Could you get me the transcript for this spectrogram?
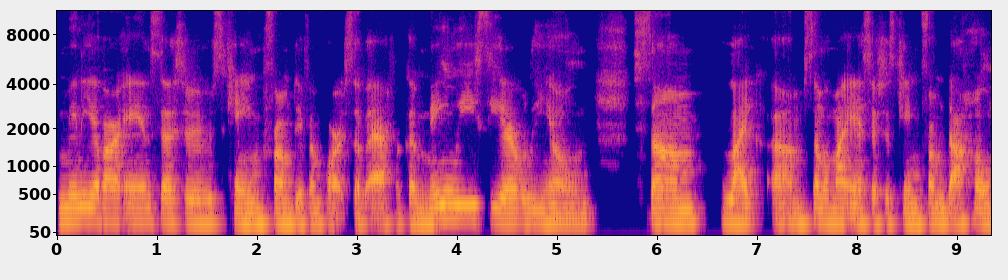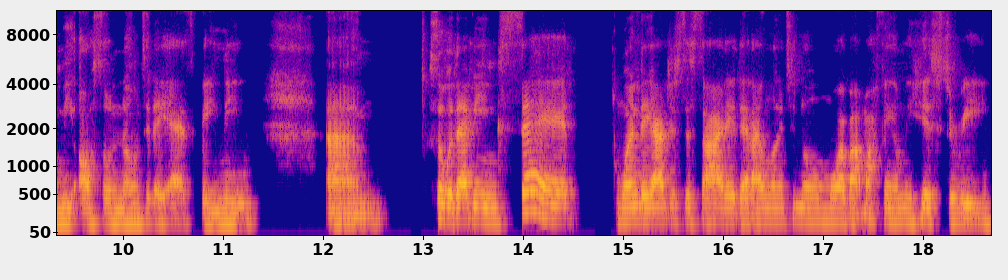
many of our ancestors came from different parts of Africa, mainly Sierra Leone. Some, like um, some of my ancestors, came from Dahomey, also known today as Benin. Um, so, with that being said, one day I just decided that I wanted to know more about my family history,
